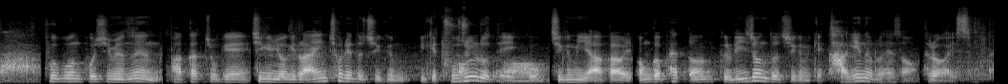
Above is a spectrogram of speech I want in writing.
아, 부분 보시면은 바깥쪽에 지금 여기 라인 처리도 지금 이렇게 두 줄로 돼 있고 어. 지금 이 아까 언급했던 그 리전도 지금 이렇게 각인으로 해서 들어가 있습니다.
